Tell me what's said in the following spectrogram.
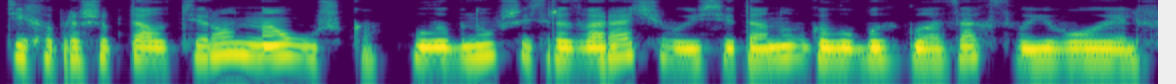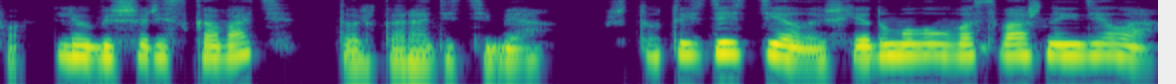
Тихо прошептал Тирон на ушко, улыбнувшись, разворачиваюсь и тону в голубых глазах своего эльфа. «Любишь рисковать? Только ради тебя». «Что ты здесь делаешь? Я думала, у вас важные дела».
